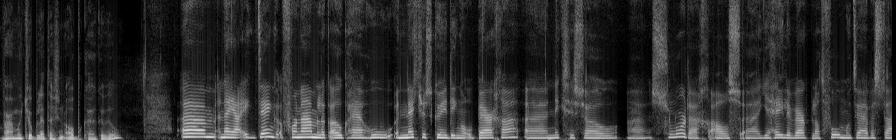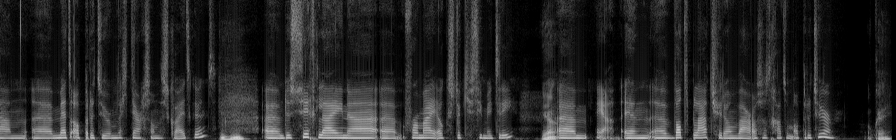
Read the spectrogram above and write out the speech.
waar moet je op letten als je een open keuken wil? Um, nou ja, ik denk voornamelijk ook hè, hoe netjes kun je dingen opbergen. Uh, niks is zo uh, slordig als uh, je hele werkblad vol moeten hebben staan met apparatuur, omdat je nergens anders kwijt kunt. Mm -hmm. dus zichtlijnen, voor mij ook een stukje symmetrie. Ja. Ehm, ja, en wat plaats je dan waar als het gaat om apparatuur? Oké.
